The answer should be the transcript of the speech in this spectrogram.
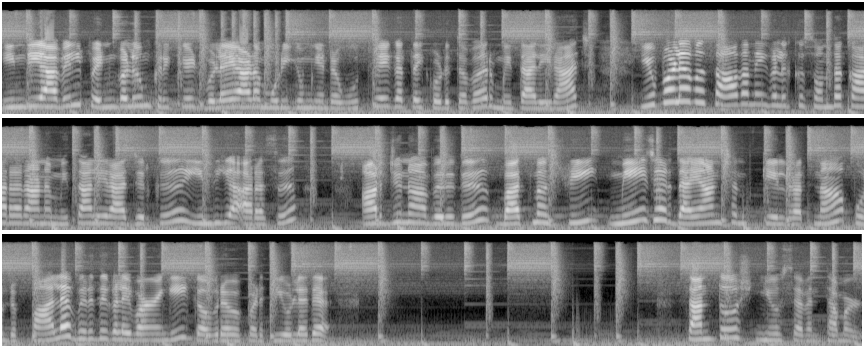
இந்தியாவில் பெண்களும் கிரிக்கெட் விளையாட முடியும் என்ற உத்வேகத்தை கொடுத்தவர் மித்தாலி ராஜ் இவ்வளவு சாதனைகளுக்கு சொந்தக்காரரான மித்தாலி ராஜிற்கு இந்திய அரசு அர்ஜுனா விருது பத்மஸ்ரீ மேஜர் தயான் சந்த் கேல் ரத்னா போன்ற பல விருதுகளை வழங்கி கௌரவப்படுத்தியுள்ளது. Santhosh news seven Tamil.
